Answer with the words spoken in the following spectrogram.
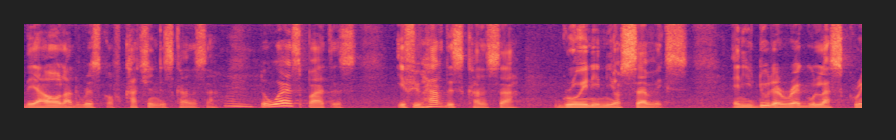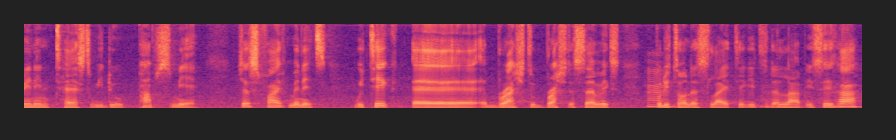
they are all at risk of catching this cancer. The worst part is if you have this cancer growing in your cervix and you do the regular screening test we do, pap smear, just five minutes. We take a, a brush to brush the cervix, put it on the slide, take it to the lab. It says, ah,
